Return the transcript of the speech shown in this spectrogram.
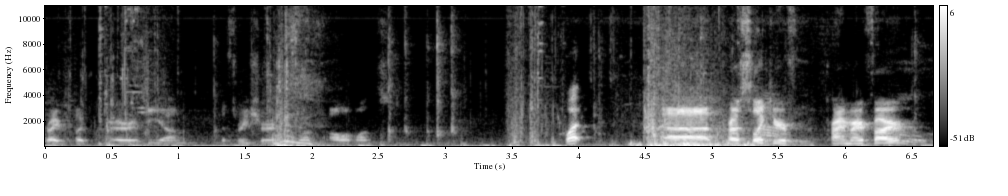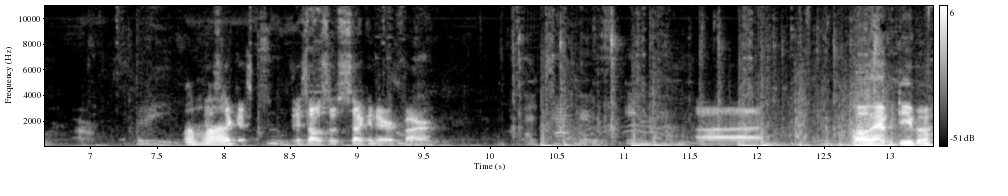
right click or the um the three shirts all at once. What? Uh, press like your primary fire. Three. Uh It's huh. like a, it's also secondary fire. Uh, Oh, they have D.Va.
